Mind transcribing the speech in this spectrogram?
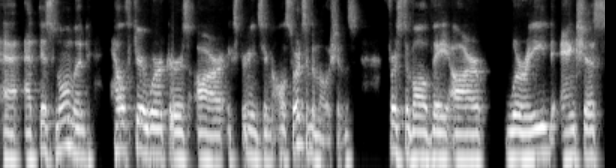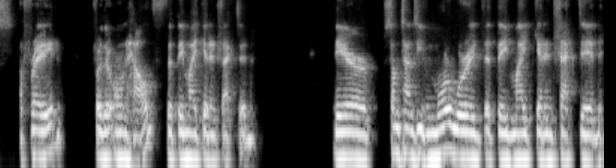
at, at this moment, healthcare workers are experiencing all sorts of emotions. First of all, they are worried, anxious, afraid for their own health, that they might get infected. They're sometimes even more worried that they might get infected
